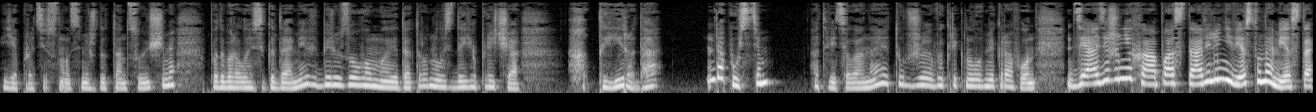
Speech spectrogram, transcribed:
Я протиснулась между танцующими, подобралась к даме в бирюзовом и дотронулась до ее плеча. «Ты Ира, да?» «Допустим», — ответила она и тут же выкрикнула в микрофон. «Дядя жениха, поставили невесту на место.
